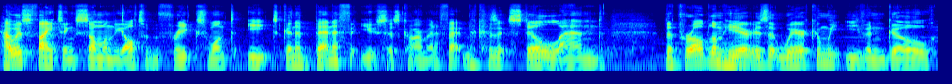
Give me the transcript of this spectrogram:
How is fighting someone the Autumn freaks want to eat gonna benefit you, says karmaNeffect, because it's still land. The problem here is that where can we even go?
